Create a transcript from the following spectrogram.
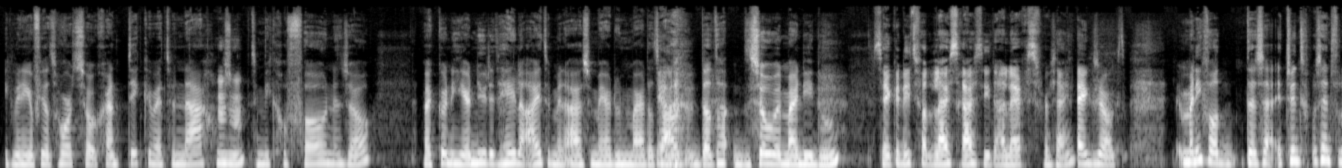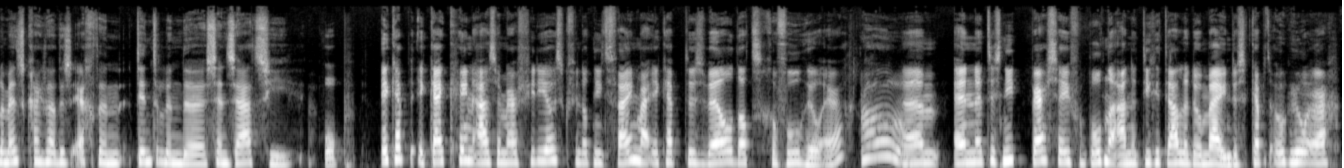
ik weet niet of je dat hoort, zo gaan tikken met hun nagels mm op de microfoon en zo. Wij kunnen hier nu dit hele item in ASMR doen, maar dat, houden, dat, zullen we maar niet doen. Zeker niet van de luisteraars die er allergisch voor zijn. Exact. Maar in ieder geval, 20% van de mensen krijgt daar dus echt een tintelende sensatie op. Ik, heb, ik kijk geen ASMR-video's, ik vind dat niet fijn, maar ik heb dus wel dat gevoel heel erg. Oh. Um, en het is niet per se verbonden aan het digitale domein. Dus ik heb het ook heel erg,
